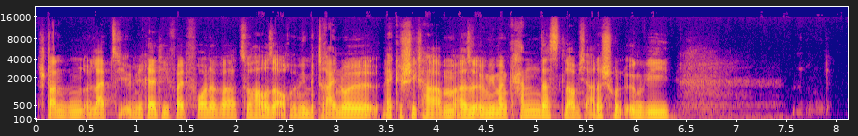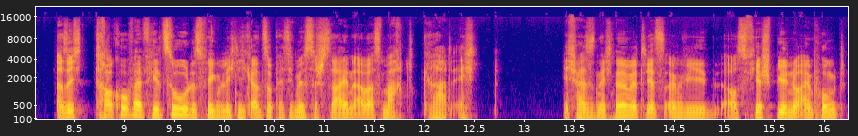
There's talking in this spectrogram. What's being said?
standen und Leipzig irgendwie relativ weit vorne war, zu Hause auch irgendwie mit 3-0 weggeschickt haben. Also irgendwie, man kann das, glaube ich, alles schon irgendwie. Also ich traue Kofeld viel zu, deswegen will ich nicht ganz so pessimistisch sein, aber es macht gerade echt, ich weiß es nicht, ne, mit jetzt irgendwie aus vier Spielen nur ein Punkt,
